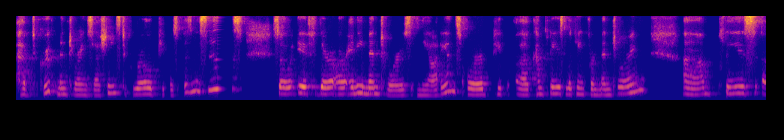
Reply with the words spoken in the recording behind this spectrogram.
have group mentoring sessions to grow people's businesses. So if there are any mentors in the audience or people, uh, companies looking for mentoring, um, please uh,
